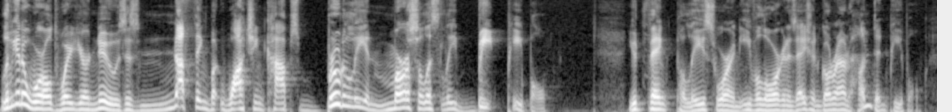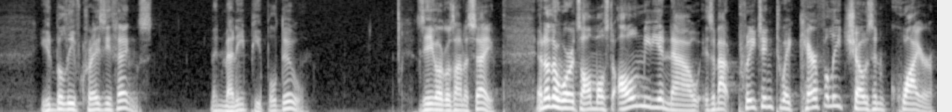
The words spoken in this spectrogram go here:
living in a world where your news is nothing but watching cops brutally and mercilessly beat people. You'd think police were an evil organization going around hunting people. You'd believe crazy things. And many people do. Ziegler goes on to say, in other words, almost all media now is about preaching to a carefully chosen choir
